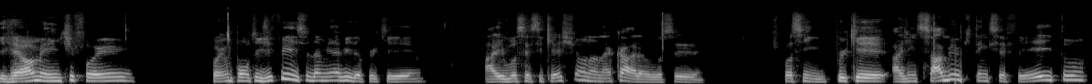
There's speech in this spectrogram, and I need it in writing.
e realmente foi, foi um ponto difícil da minha vida, porque aí você se questiona, né, cara? Você, tipo assim, porque a gente sabe o que tem que ser feito,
